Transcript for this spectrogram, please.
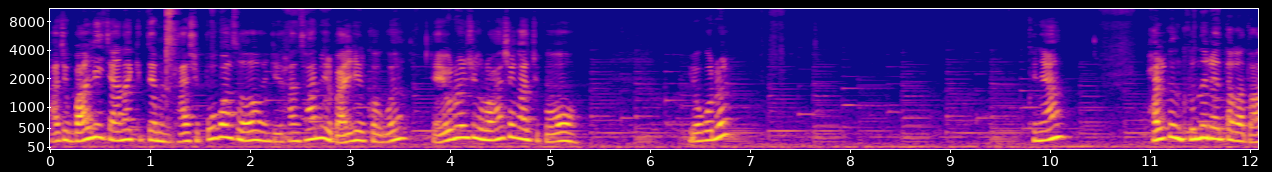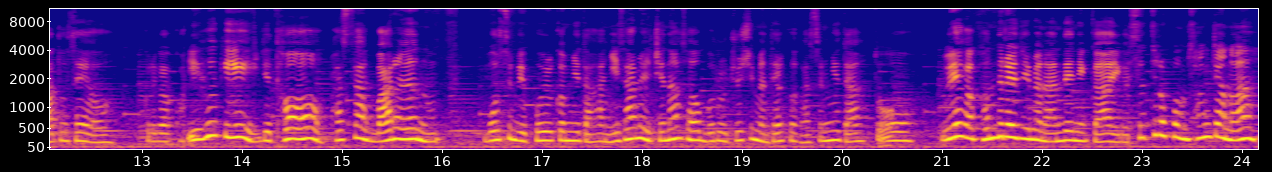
아직 말리지 않았기 때문에 다시 뽑아서 이제 한 3일 말릴 거고요. 자, 이런 식으로 하셔가지고 요거를 그냥 밝은 그늘에다가 놔두세요 그래갖고 이 흙이 이제 더 바싹 마른 모습이 보일 겁니다 한 2, 3일 지나서 물을 주시면 될 것 같습니다 또 위에가 건드려지면 안 되니까 이거 스티로폼 상자나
